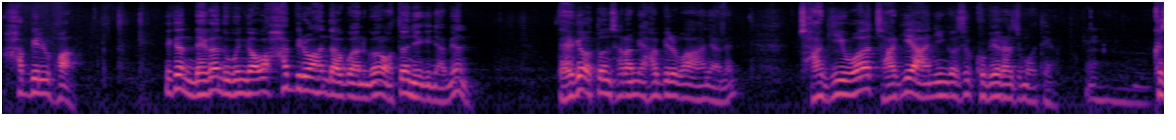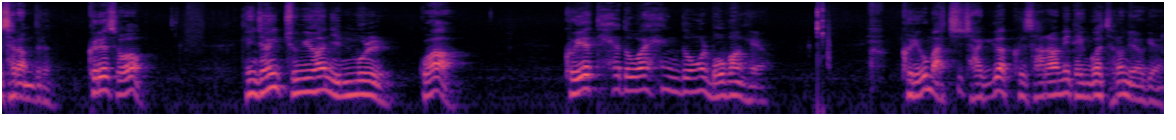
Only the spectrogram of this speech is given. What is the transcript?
합일화. 그러니까 내가 누군가와 합의로 한다고 하는 건 어떤 얘기냐면 대개 어떤 사람이 합일화 하냐면 자기와 자기 아닌 것을 구별하지 못해요. 그 사람들은. 그래서 굉장히 중요한 인물과 그의 태도와 행동을 모방해요. 그리고 마치 자기가 그 사람이 된 것처럼 여겨요.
